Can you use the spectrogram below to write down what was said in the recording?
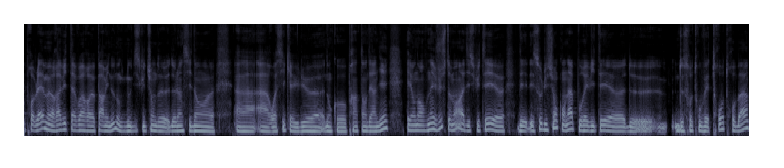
problème, ravi de t'avoir euh, parmi nous. Donc nous discutions de, de l'incident euh, à, Roissy qui a eu lieu euh, donc au printemps dernier, et on en venait justement à discuter des, solutions qu'on a pour éviter de, de se retrouver trop trop bas.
